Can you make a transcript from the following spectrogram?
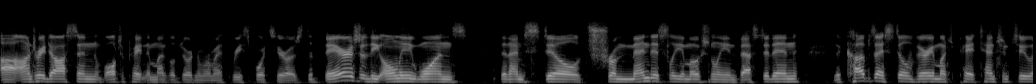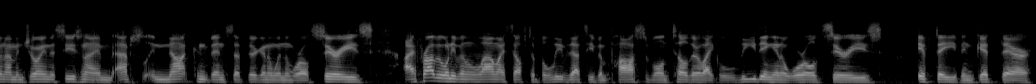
uh, Andre Dawson, Walter Payton, and Michael Jordan were my three sports heroes. The Bears are the only ones that I'm still tremendously emotionally invested in. The Cubs, I still very much pay attention to, and I'm enjoying the season. I'm absolutely not convinced that they're going to win the World Series. I probably won't even allow myself to believe that's even possible until they're like leading in a World Series, if they even get there.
